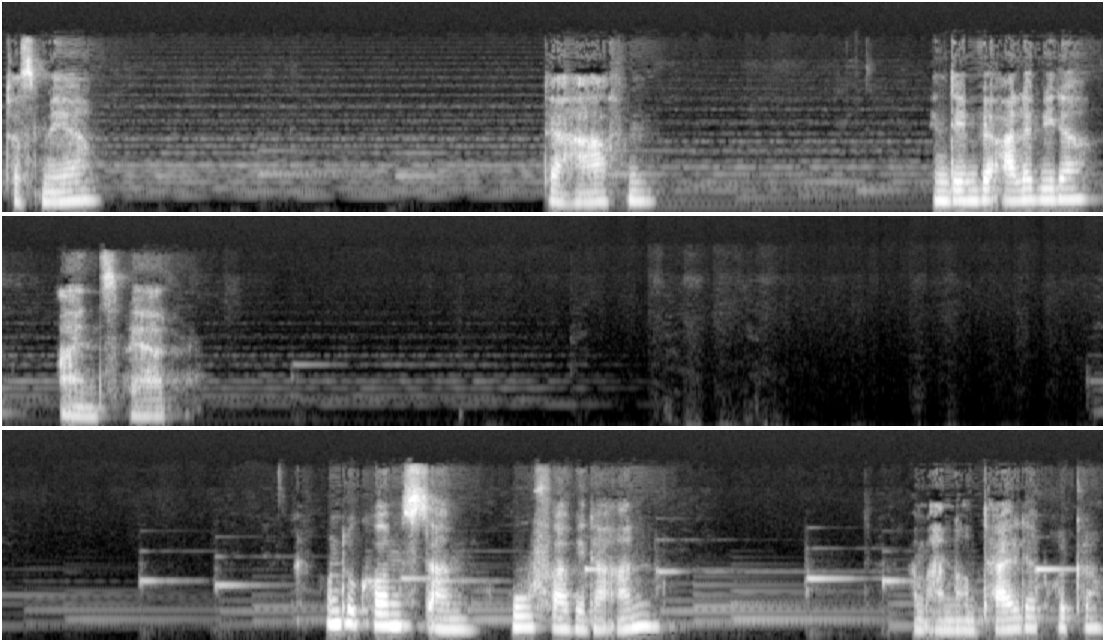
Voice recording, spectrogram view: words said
Das Meer, der Hafen, in dem wir alle wieder eins werden. Und du kommst am Ufer wieder an, am anderen Teil der Brücke.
